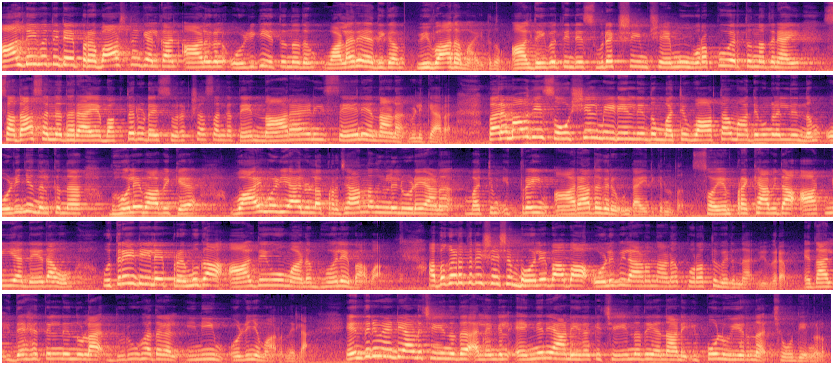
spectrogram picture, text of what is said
ആൾ ദൈവത്തിന്റെ പ്രഭാഷണം കേൾക്കാൻ ആളുകൾ ഒഴുകിയെത്തുന്നതും വളരെയധികം വിവാദമായിരുന്നു. ആൾ ദൈവത്തിന്റെ സുരക്ഷയും ക്ഷേമവും ഉറപ്പുവരുത്തുന്നതിനായി സദാസന്നദ്ധരായ ഭക്തരുടെ സുരക്ഷാ സംഘത്തെ നാരായണി സേന എന്നാണ് വിളിക്കാറ്. പരമാവധി സോഷ്യൽ മീഡിയയിൽ നിന്നും മറ്റ് വാർത്താ മാധ്യമങ്ങളിൽ നിന്നും ഒഴിഞ്ഞു നിൽക്കുന്ന ഭോലെ ബാബയ്ക്ക് വായ്മൊഴിയാലുള്ള പ്രചാരണങ്ങളിലൂടെയാണ് മറ്റും ഇത്രയും ആരാധകർ ഉണ്ടായിരിക്കുന്നത്. സ്വയം പ്രഖ്യാപിത ആത്മീയ നേതാവും ഉത്തരേന്ത്യയിലെ പ്രമുഖ ആൾദൈവവുമാണ് ഭോലെ ബാബ. അപകടത്തിന് ശേഷം ഭോലെ ബാബ ഒളിവിലാണെന്നാണ് പുറത്തു വരുന്ന വിവരം. എന്നാൽ ഇദ്ദേഹത്തിൽ നിന്നുള്ള ദുരൂഹതകൾ ഇനിയും ഒഴിഞ്ഞു മാറുന്നില്ല. എന്തിനു വേണ്ടിയാണ് ചെയ്യുന്നത് അല്ലെങ്കിൽ എങ്ങനെയാണ് ഇതൊക്കെ ചെയ്യുന്നത് എന്നാണ് ഇപ്പോൾ ഉയർന്ന ചോദ്യങ്ങളും.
